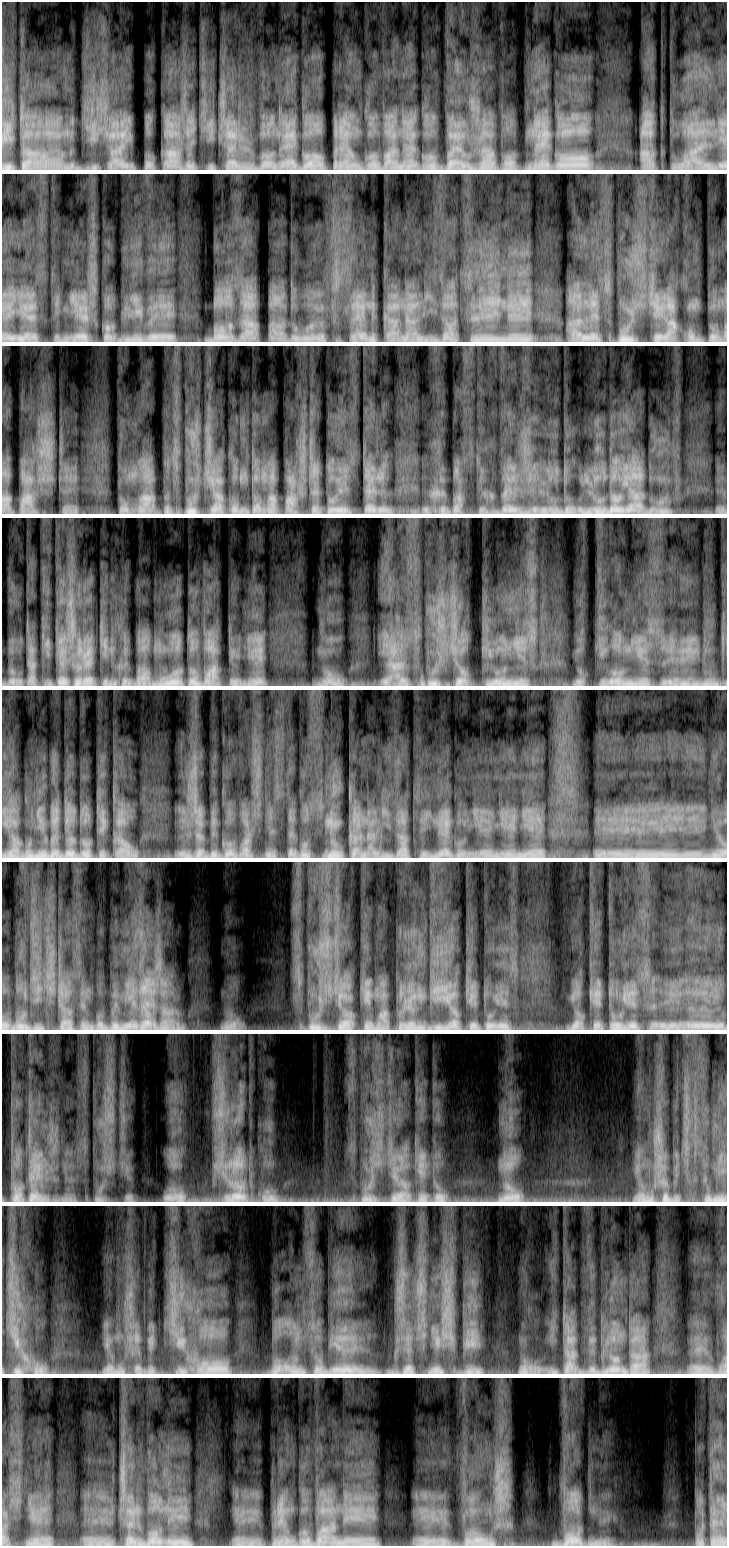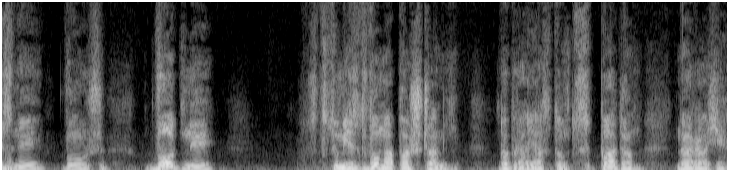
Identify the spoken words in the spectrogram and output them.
Witam, dzisiaj pokażę Ci czerwonego pręgowanego węża wodnego. Aktualnie jest nieszkodliwy, bo zapadł w sen kanalizacyjny, ale spójrzcie jaką to ma paszczę. To ma, spójrzcie jaką to ma paszczę, to jest ten chyba z tych węży ludu, ludojadów. Był taki też rekin chyba, młotowaty, nie? No, ale spójrzcie jaki on jest, jaki on jest y, długi, ja go nie będę dotykał, żeby go właśnie z tego snu kanalizacyjnego nie, nie, nie, y, nie obudzić czasem, bo by mnie zeżarł. No, spójrzcie jakie ma pręgi, jakie to jest, jakie to jest y, y, potężne, spójrzcie, o, w środku, spójrzcie jakie to, no, ja muszę być w sumie cicho, ja muszę być cicho, bo on sobie grzecznie śpi. No i tak wygląda e, właśnie e, czerwony, e, pręgowany wąż wodny. Potężny wąż wodny, w sumie z dwoma paszczami. Dobra, ja stąd spadam. Na razie.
